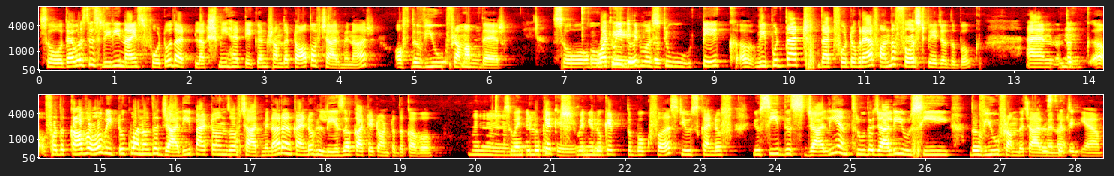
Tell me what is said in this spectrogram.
So there was this really nice photo that Lakshmi had taken from the top of Charminar of the view from Hmm. up there. So what we did was okay. to take uh, we put that that photograph on the first page of the book. And the, Hmm. uh, for the cover, we took one of the jali patterns of Charminar and kind of laser cut it onto the cover. Hmm. So when you look Okay, at when you look at the book first, you kind of you see this jali, and through the jali you see the view from the Charminar. Yeah.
